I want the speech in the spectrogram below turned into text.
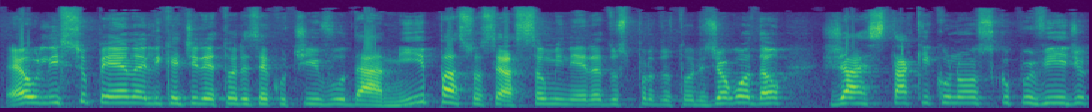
é o Lício Pena, ele que é diretor executivo da AMIPA, Associação Mineira dos Produtores de Algodão, já está aqui conosco por vídeo.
